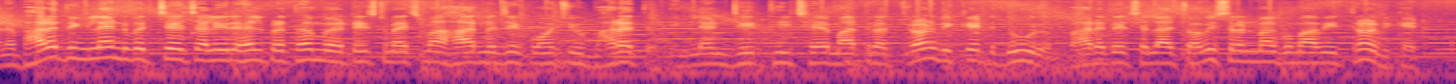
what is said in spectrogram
અને ભારત ઇંગ્લેન્ડ વચ્ચે ચાલી રહેલ પ્રથમ ટેસ્ટ મેચમાં હાર નજીક પહોંચ્યું ભારત. ઇંગ્લેન્ડ જીતથી છે માત્ર ત્રણ વિકેટ દૂર. ભારતે છેલ્લા ચોવીસ રનમાં ગુમાવી ત્રણ વિકેટ.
